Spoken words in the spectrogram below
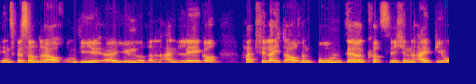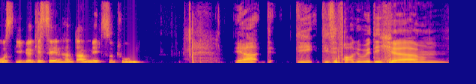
insbesondere auch um die äh, jüngeren Anleger. Hat vielleicht auch ein Boom der kürzlichen IPOs, die wir gesehen haben, damit zu tun? Ja, die, diese Frage würde ich ähm,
